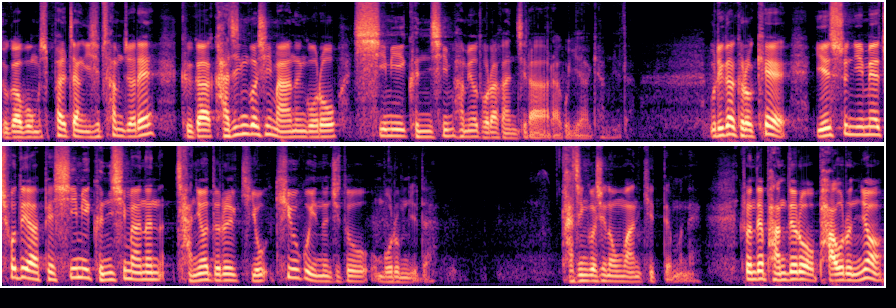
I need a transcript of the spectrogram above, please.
누가 보면 18장 23절에 그가 가진 것이 많은 거로 심히 근심하며 돌아간지라라고 이야기합니다. 우리가 그렇게 예수님의 초대 앞에 심히 근심하는 자녀들을 키우고 있는지도 모릅니다. 가진 것이 너무 많기 때문에. 그런데 반대로 바울은요,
